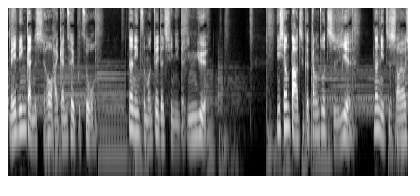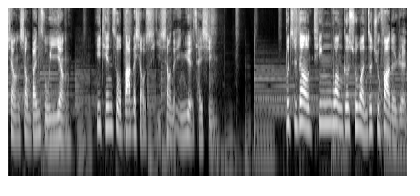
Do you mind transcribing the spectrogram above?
没灵感的时候还干脆不做，那你怎么对得起你的音乐？你想把这个当做职业，那你至少要像上班族一样。一天做八个小时以上的音乐才行。不知道听旺哥说完这句话的人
